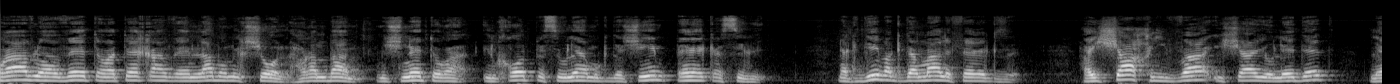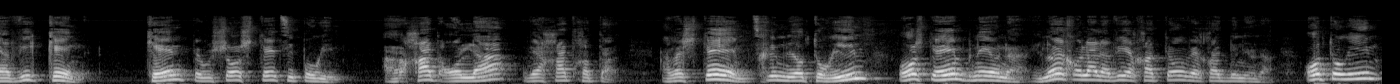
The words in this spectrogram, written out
רב לא אוהב את תורתך ואין למו מכשול, הרמב"ם, משנה תורה, הלכות פסולי המוקדשים, פרק עשירי. נקדים הקדמה לפרק זה. האישה חייבה אישה יולדת להביא קן. קן פירושו שתי ציפורים, אחת עולה ואחת חטאת. אבל שתיהם צריכים להיות תורים או שתיהם בני יונה. היא לא יכולה להביא אחד תור ואחד בן יונה. או תורים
